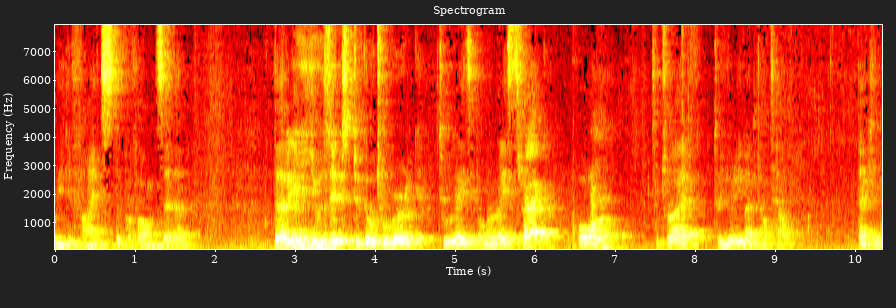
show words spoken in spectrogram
redefines the performance setup. Whether you use it to go to work, to race it on a racetrack, or to drive to your event hotel. Thank you.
